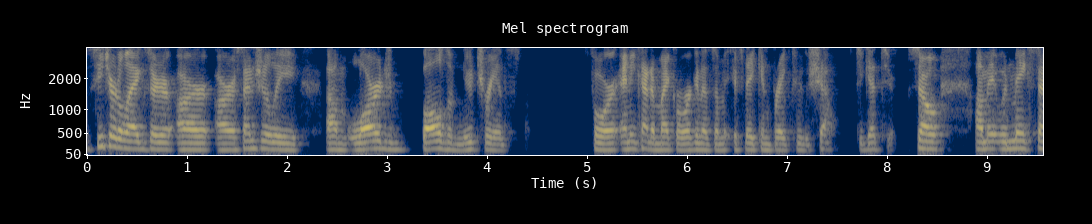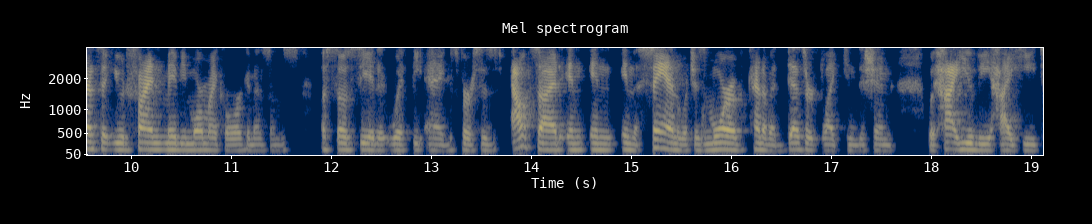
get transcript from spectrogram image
sea turtle eggs are are are essentially um, large balls of nutrients for any kind of microorganism if they can break through the shell to get to. So um, it would make sense that you would find maybe more microorganisms associated with the eggs versus outside in, in, in the sand, which is more of kind of a desert-like condition with high UV, high heat,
